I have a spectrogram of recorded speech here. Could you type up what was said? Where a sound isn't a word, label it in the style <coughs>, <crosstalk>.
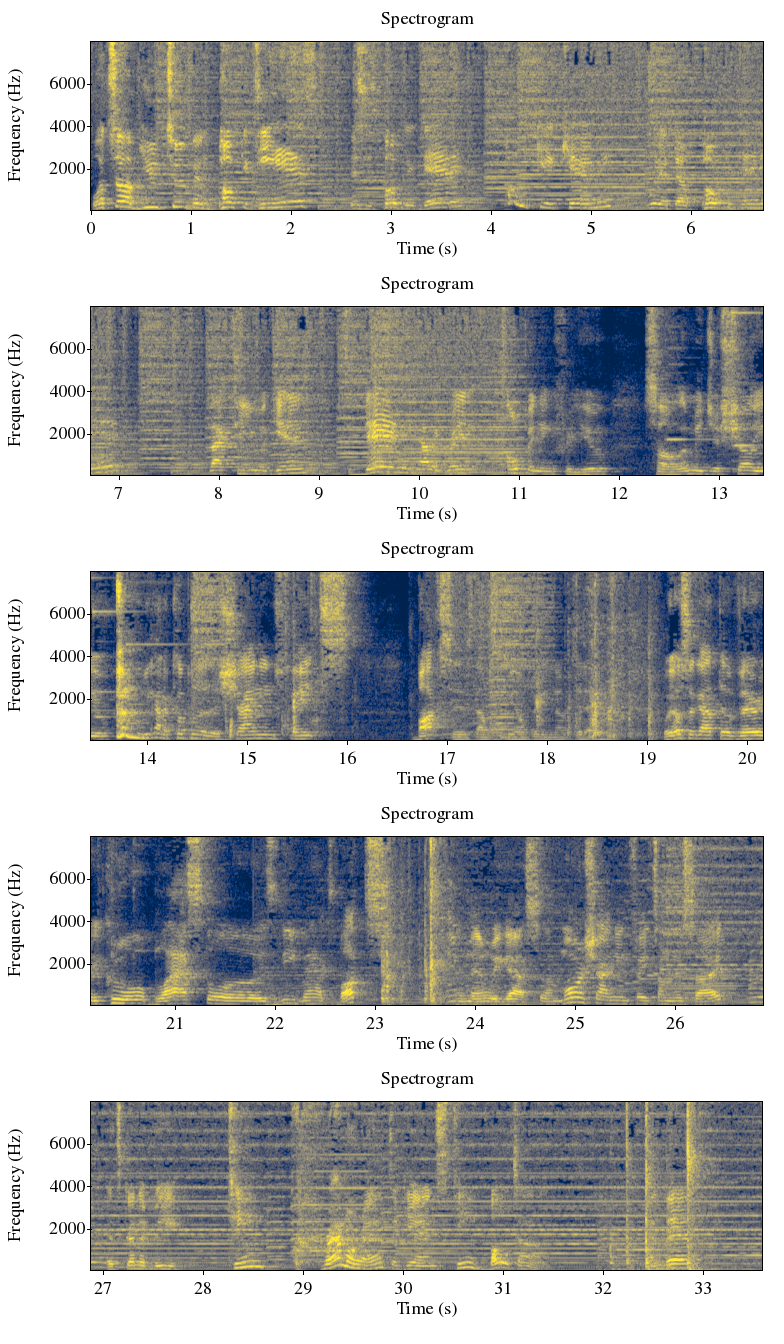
What's up, YouTube and Poketeers? This is Poke Daddy, Poke Cammy with the Poke Dad. Back to you again. Today we got a great opening for you. So let me just show you. <clears throat> we got a couple of the Shining Fates boxes that we'll be opening up today. We also got the very cool Blastoise VMAX box. And then we got some more Shining Fates on this side. It's gonna be Team Cramorant against Team Boltund. And then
